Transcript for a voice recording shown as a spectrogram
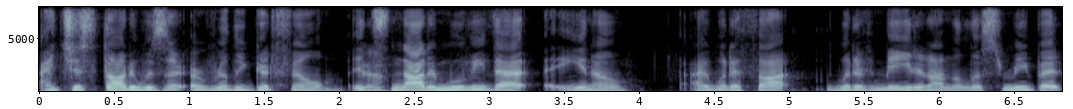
I just thought it was a, a really good film. It's not a movie that, you know, I would have thought would have made it on the list for me, but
